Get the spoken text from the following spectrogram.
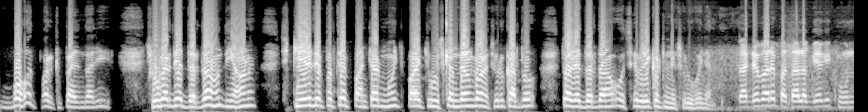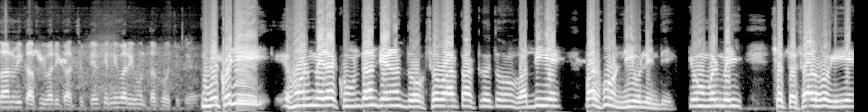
ਬਹੁਤ ਫ਼ਰਕ ਪੈ ਜਾਂਦਾ ਜੀ। ਸ਼ੂਗਰ ਦੀਆਂ ਦਰਦਾਂ ਹੁੰਦੀਆਂ ਹਨ ਸਟੀਵ ਦੇ ਪੱਤੇ ਪੰਜ ਚਾਰ ਮੂੰਹ ਚ ਪਾ ਕੇ ਚੂਸ ਕੇ ਅੰਦਰ ਲੰਘਾਉਣਾ ਸ਼ੁਰੂ ਕਰ ਦੋ ਤੁਹਾਡੇ ਦਰਦਾਂ ਉਸੇ ਵੇਲੇ ਘਟਣੇ ਸ਼ੁਰੂ ਹੋ ਜਾਂਦੀ ਤੁਹਾਡੇ ਬਾਰੇ ਪਤਾ ਲੱਗਿਆ ਕਿ ਖੂਨਦਾਨ ਵੀ ਕਾਫੀ ਵਾਰੀ ਕਰ ਚੁੱਕੇ ਹੋ ਕਿੰਨੀ ਵਾਰੀ ਹੁਣ ਤੱਕ ਹੋ ਚੁੱਕੇ ਹੋ? ਵੇਖੋ ਜੀ ਹੁਣ ਮੇਰਾ ਖੂਨਦਾਨ ਜਿਹੜਾ 200 ਵਾਰ ਤੱਕ ਤੋਂ ਵੱਧ ਹੀ ਹੈ ਪਰ ਹੁਣ ਨਹੀਂ ਉਹ ਲੈਂਦੇ। ਕਿਉਂ? ਉਮਰ ਮੇਰੀ 76 ਸਾਲ ਹੋ ਗਈ ਹੈ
